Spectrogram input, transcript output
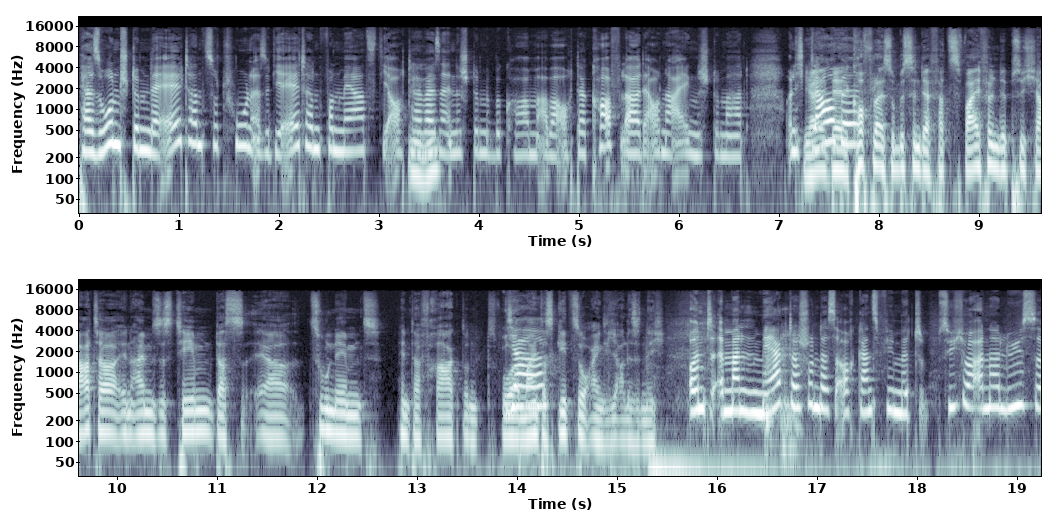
Personenstimmen der Eltern zu tun, also die Eltern von Merz, die auch teilweise eine Stimme bekommen, aber auch der Koffler, der auch eine eigene Stimme hat. Und ich ja glaube, der Koffler ist so ein bisschen der verzweifelnde Psychiater in einem System, das er zunehmend hinterfragt und wo Ja. er meint, das geht so eigentlich alles nicht. Und äh, man merkt da schon, dass auch ganz viel mit Psychoanalyse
